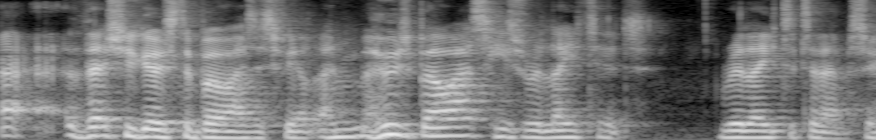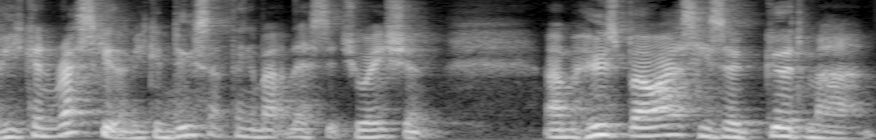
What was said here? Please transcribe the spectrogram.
uh, that she goes to Boaz's field. And who's Boaz? He's related related to them. So he can rescue them, he can do something about their situation. Um, who's Boaz? He's a good man.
